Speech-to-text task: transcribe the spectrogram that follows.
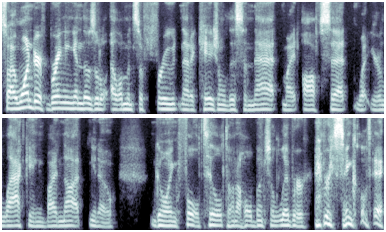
So I wonder if bringing in those little elements of fruit and that occasional this and that might offset what you're lacking by not, you know, going full tilt on a whole bunch of liver every single day.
